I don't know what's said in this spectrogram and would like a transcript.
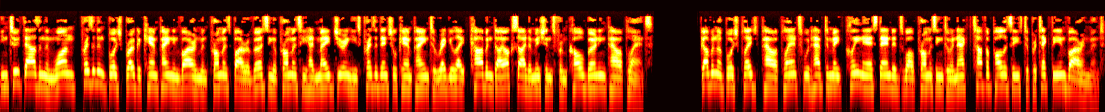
In 2001, President Bush broke a campaign environment promise by reversing a promise he had made during his presidential campaign to regulate carbon dioxide emissions from coal-burning power plants. Governor Bush pledged power plants would have to meet clean air standards while promising to enact tougher policies to protect the environment.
